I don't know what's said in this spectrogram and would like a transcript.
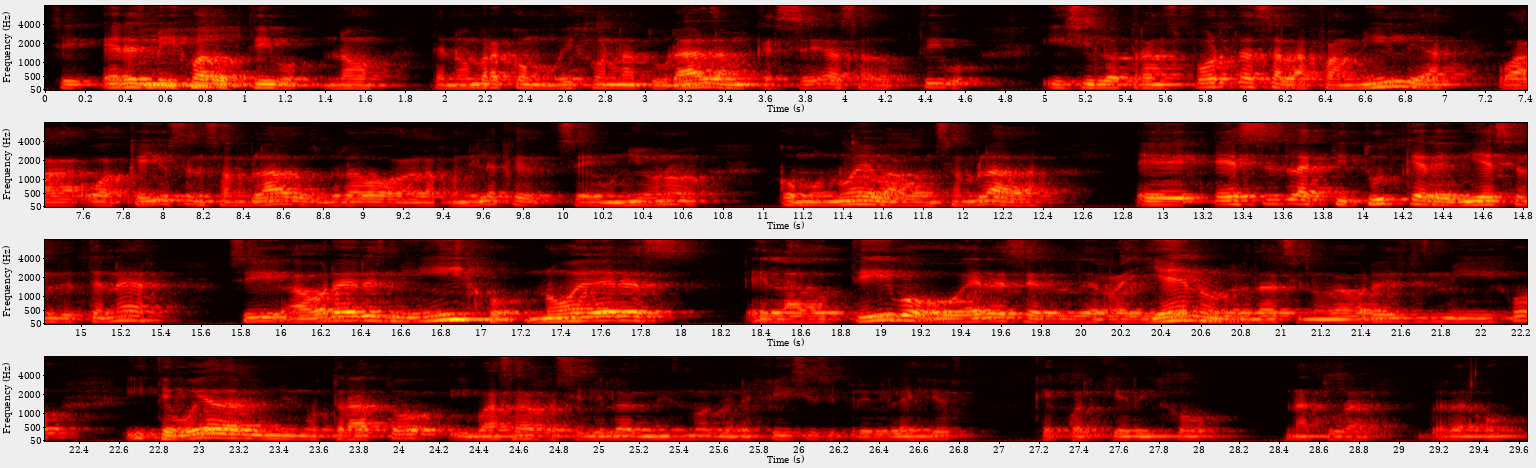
Sí, eres mi hijo adoptivo. No, te nombra como hijo natural, aunque seas adoptivo. Y si lo transportas a la familia o a, aquellos ensamblados, ¿verdad? O a la familia que se unió como nueva o ensamblada, eh, esa es la actitud que debiesen de tener. Sí, ahora eres mi hijo, no eres el adoptivo o eres el de relleno, ¿verdad? Sino ahora eres mi hijo y te voy a dar el mismo trato y vas a recibir los mismos beneficios y privilegios que cualquier hijo natural, ¿verdad? O,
